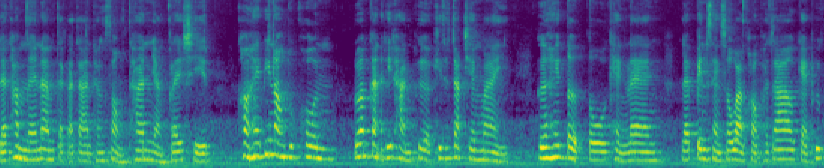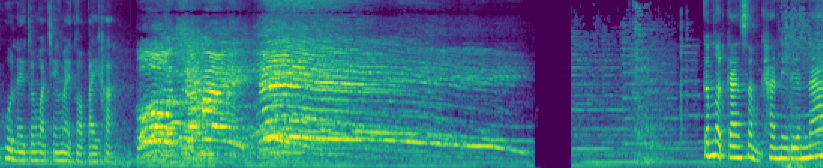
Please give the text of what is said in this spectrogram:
และคำแนะนำจากอาจารย์ทั้งสองท่านอย่างใกล้ชิด ขอให้พี่น้องทุกคน ร่วมกันอธิษฐานเผื่อคิดจักรเชียงใหม่ เพื่อให้เติบโตแข็งแรง และเป็นแสงสว่างของพระเจ้าแก่ผู้คนในจังหวัดเชียงใหม่ต่อไปค่ะโคตรเชียงใหม่เฮ้กำหนดการสำคัญในเดือนหน้า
